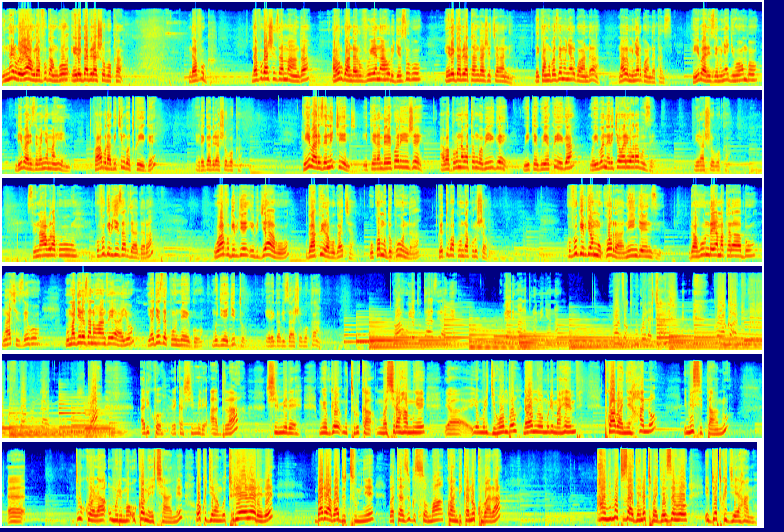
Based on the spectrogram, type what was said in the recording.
interuro yawe iravuga ngo erega birashoboka. Ndavuga. Ndavuga nshize amanga aho u rwanda ruvuye n'aho rugeze ubu erega biratangaje cyane. Reka nkubaze munyarwanda nawe munyarwandakazi. Nkwibarize munyagihombo mbibarize banyamahembe. Twaburaga iki ngo twige? Erega birashoboka. Nkwibarize n'ikindi iterambere ko rije abakuru n'abato ngo bige witeguye kwiga ngo wibonere icyo wari warabuze. Birashoboka. Sinabura ku- kuvuga ibyiza bya dara uwavuga ibyabo bwakwira bugacya. Uko mudukunda twe tubakunda kurushaho. Kuvuga ibyo mukora ni ingenzi. Gahunda y'amakarabu mwashyizeho mu magereza no hanze yayo yageze ku ntego mu gihe gito. Erega bizashoboka. Twahuye tutaziranye. Ariko reka nshimire adra nshimire mwebwe muturuka mu mashyirahamwe yo muri gihombo na bamwe bo muri mahembe. Twabanye hano iminsi itanu eh, dukora umurimo ukomeye cyane wo kugira ngo tureberere bariya badutumye batazi gusoma kwandika no kubara. Hanyuma tuzagende tubagezeho ibyo twigiye hano.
